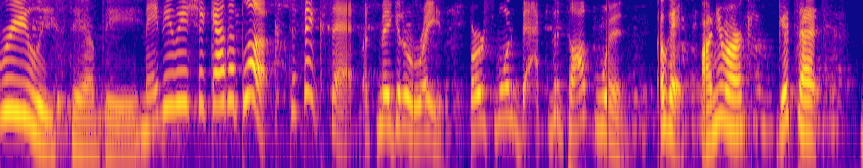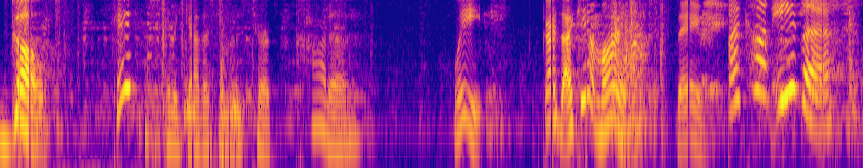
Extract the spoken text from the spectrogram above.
Really, Stampy? Maybe we should gather blocks to fix it. Let's make it a race. First one back to the top wins. Okay, on your mark, get set, go. Okay, I'm just gonna gather some of this terracotta. Wait, guys, I can't mine. Same. I can't either.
